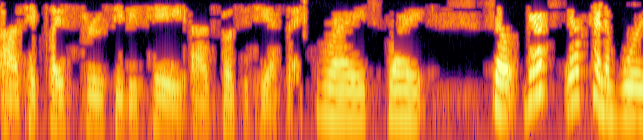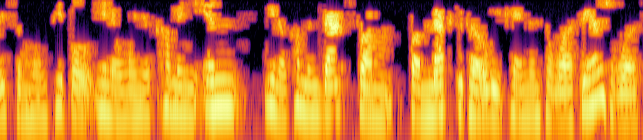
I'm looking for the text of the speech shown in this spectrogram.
uh, take place through CBP as opposed to TSA. Right, right. So that's that's kind of worrisome when people, you know, when you're coming in, you know, coming back from from Mexico, we came into Los Angeles,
